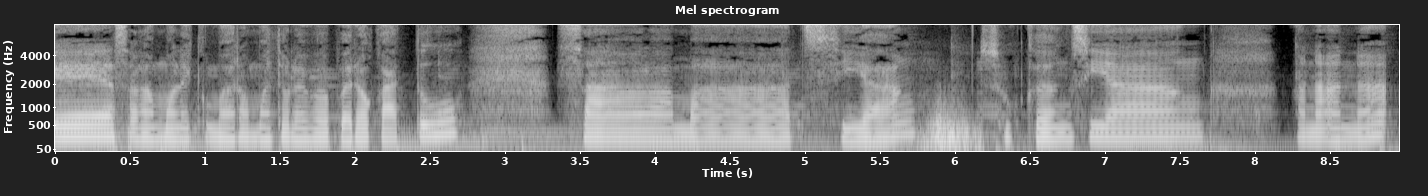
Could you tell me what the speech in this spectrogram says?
Oke, assalamualaikum warahmatullahi wabarakatuh. Selamat siang, sugeng siang, anak-anak.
